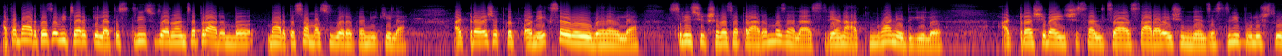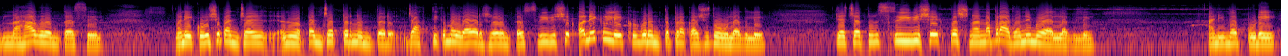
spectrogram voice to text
आता भारताचा विचार केला तर स्त्री सुधारणांचा प्रारंभ भारत समाज सुधारकांनी केला. अठराव्या शतकात अनेक चळवळी उभ्या राहिल्या. स्त्री शिक्षणाचा प्रारंभ झाला स्त्रियांना आत्मभान येत गेलं. अठराशे ब्याऐंशी सालचा साराबाई शिंदे यांचा स्त्री पुरुष तुलना हा ग्रंथ असेल. आणि एकोणीसशे पंचा पंच्याहत्तर नंतर जागतिक महिला वर्षानंतर स्त्रीविषयक अनेक लेख ग्रंथ प्रकाशित होऊ लागले. ज्याच्यातून स्त्रीविषयक प्रश्नांना प्राधान्य मिळायला लागले. आणि मग पुढे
